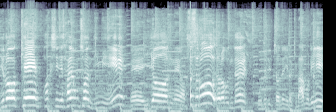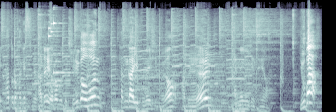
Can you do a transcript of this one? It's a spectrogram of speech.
이렇게 확실히 사용천 님이 네 이겼네요. 것으로 여러분들 노드립전은 이렇게 마무리 하도록 하겠습니다. 다들 여러분들 즐거운 한가위 보내시고요. 다들 안녕히 계세요. 유바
